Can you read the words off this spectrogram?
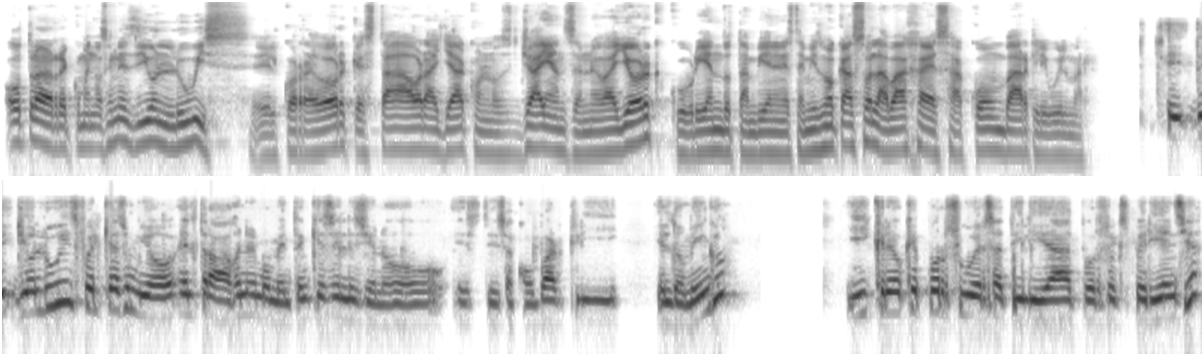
Otra recomendación es Dion Lewis, el corredor que está ahora ya con los Giants de Nueva York, cubriendo también en este mismo caso la baja de Saquon Barkley Wilmar. Dion Lewis fue el que asumió el trabajo en el momento en que se lesionó este Saquon Barkley el domingo. Y creo que por su versatilidad, por su experiencia,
